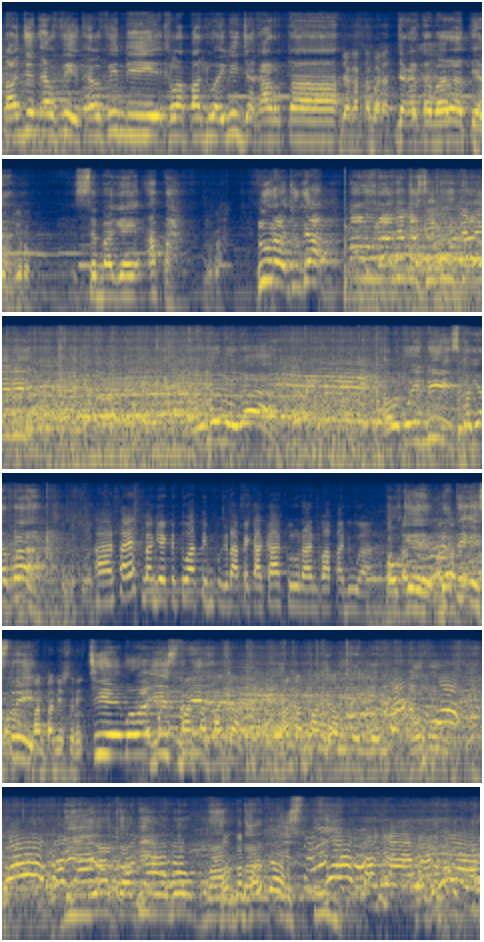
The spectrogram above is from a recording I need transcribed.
Lanjut Elvin. Elvin di Kelapa Dua ini Jakarta. Jakarta Barat. Jakarta Barat ya. Juruk. Sebagai apa? Lurah. Lurah juga. Pak Lurahnya masih muda ini. Elvin Lurah. Kalau Bu Indi sebagai apa? Uh, saya sebagai ketua tim penggerak PKK Kelurahan Kelapa II. Oke, berarti istri. Mantan istri. Cie bawa Eh, istri. mantan pacar. Mantan pacar. Dia tadi ngomong mantan, Mantan pacar. istri. Mantan pacar.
